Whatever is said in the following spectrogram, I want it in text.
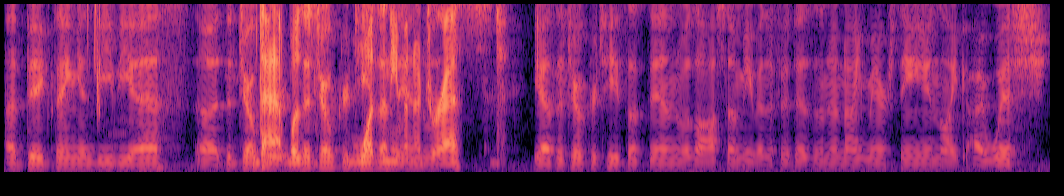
a big thing in BVS. Uh, the Joker That was the Joker wasn't even end was- addressed. Yeah, the Joker tease at the end was awesome, even if it isn't a nightmare scene. Like, I wish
